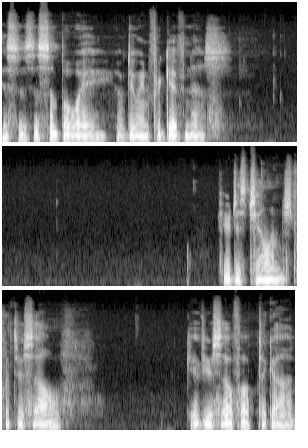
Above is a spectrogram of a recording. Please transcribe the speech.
This is a simple way of doing forgiveness. If you're just challenged with yourself, give yourself up to God.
